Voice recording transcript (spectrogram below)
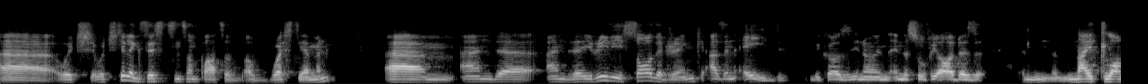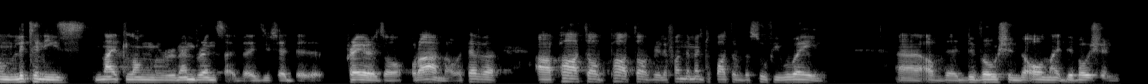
uh, which, which still exists in some parts of, of West Yemen. Um, and, uh, and they really saw the drink as an aid because, you know, in, in the Sufi orders, night-long litanies, night-long remembrance, as you said, the prayers or Quran or whatever, are part of part of really fundamental part of the Sufi way uh, of the devotion, the all-night devotion,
